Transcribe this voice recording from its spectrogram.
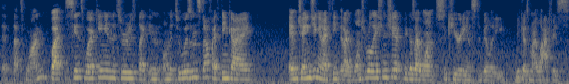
that, that's one. But since working in the tours, like in on the tours and stuff, I think I am changing, and I think that I want a relationship because I want security and stability because my life is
